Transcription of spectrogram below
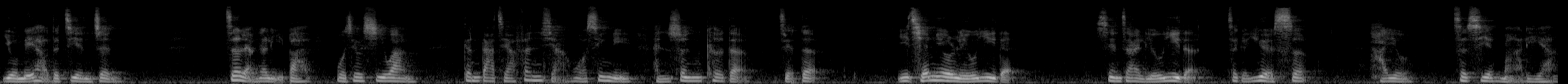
有美好的见证。这两个礼拜，我就希望跟大家分享我心里很深刻的觉得，以前没有留意的，现在留意的这个月色，还有这些玛利亚。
